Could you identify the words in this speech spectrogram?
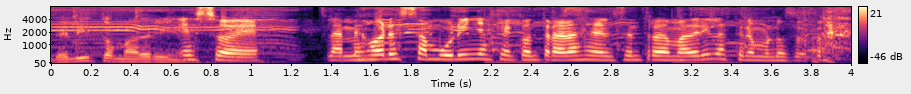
Delito Madrid. Eso es. Las mejores samuriñas que encontrarás en el centro de Madrid las tenemos nosotros.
